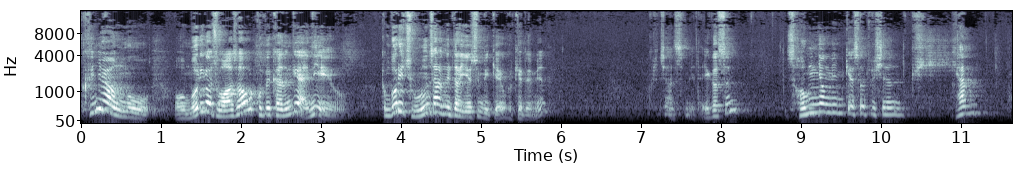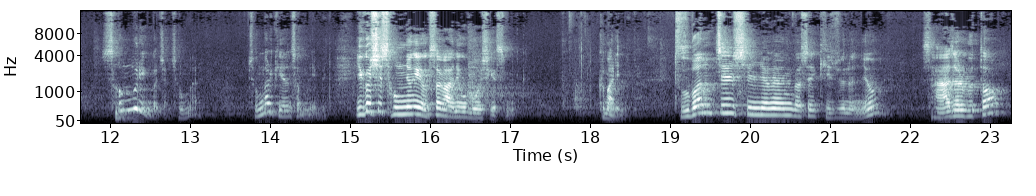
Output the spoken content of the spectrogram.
그냥 뭐 어, 머리가 좋아서 고백하는 게 아니에요. 그 머리 좋은 사람들이 다 예수 믿게요. 그렇게 되면 그렇지 않습니다. 이것은 성령님께서 주시는 귀한 선물인 거죠. 정말 정말 귀한 선물입니다. 이것이 성령의 역사가 아니고 무엇이겠습니까? 그 말입니다. 두 번째 신령한 것의 기준은요. 4절부터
